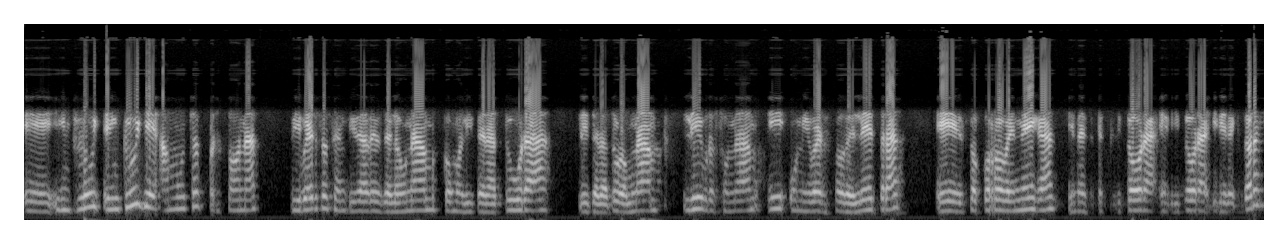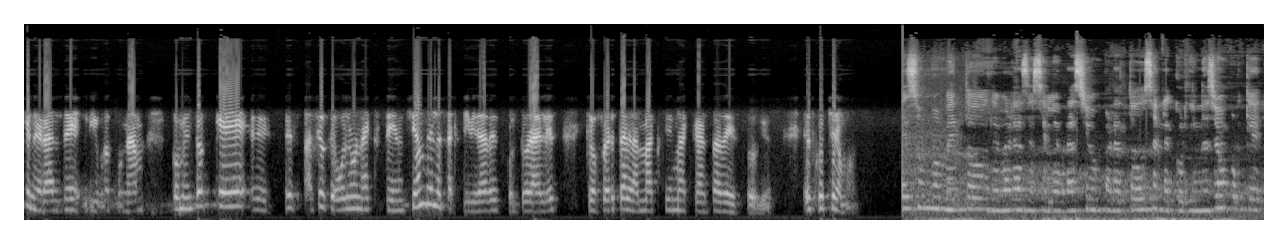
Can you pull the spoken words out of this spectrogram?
eh, incluye a muchas personas, diversas entidades de la UNAM como literatura, literatura UNAM, libros UNAM y universo de letras eh, Socorro Venegas, quien es escritora, editora y directora general de Libros UNAM, comentó que este espacio se vuelve una extensión de las actividades culturales que oferta la máxima casa de estudios. Escuchemos. Es un momento de veras de celebración para todos en la coordinación porque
